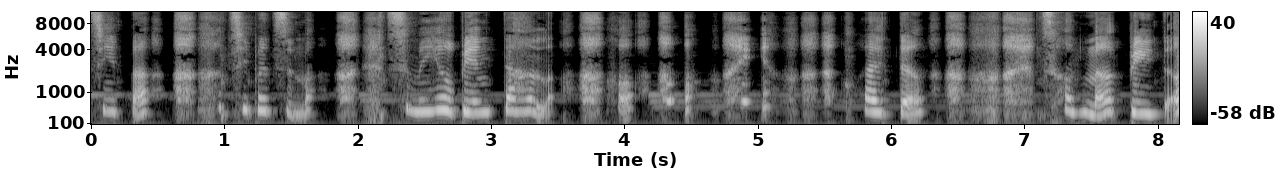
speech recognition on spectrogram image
鸡巴，鸡巴怎么怎么又变大了？坏的，操你妈逼的，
